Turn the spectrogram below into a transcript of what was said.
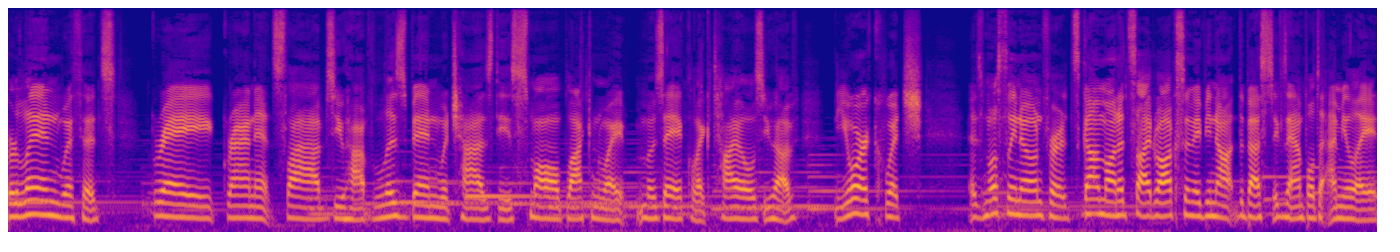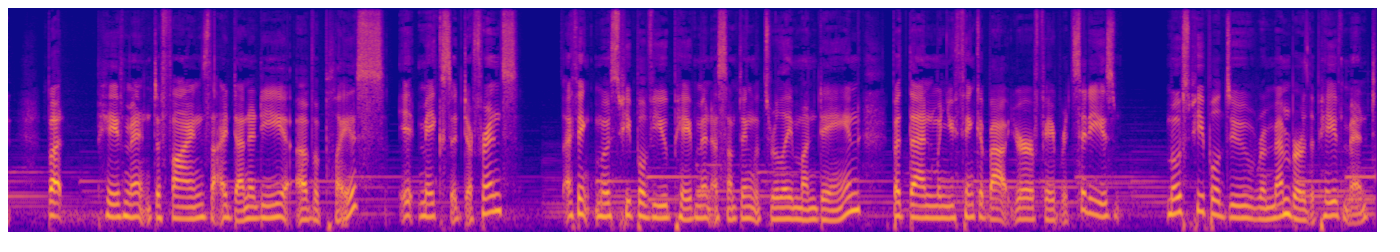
Berlin with its gray granite slabs. You have Lisbon, which has these small black and white mosaic like tiles. You have New York, which is mostly known for its gum on its sidewalks, so maybe not the best example to emulate. But pavement defines the identity of a place, it makes a difference. I think most people view pavement as something that's really mundane, but then when you think about your favorite cities, most people do remember the pavement.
